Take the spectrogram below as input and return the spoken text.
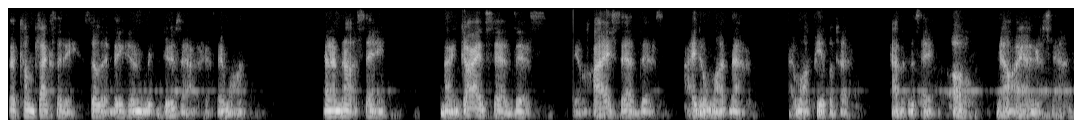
the complexity so that they can do that if they want. And I'm not saying my guide said this, you know, I said this. I don't want that. I want people to have it and say, oh, now I understand.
